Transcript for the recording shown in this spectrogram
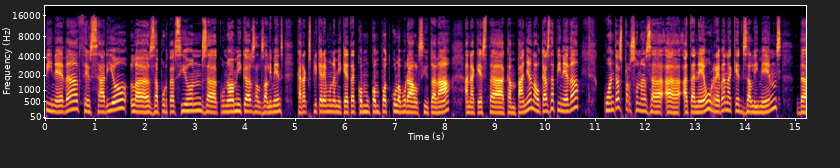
Pineda, Cesario, les aportacions econòmiques, els aliments, que ara explicarem una miqueta com, com pot col·laborar el ciutadà en aquesta campanya. En el cas de Pineda, quantes persones a, a Ateneu reben aquests aliments de,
